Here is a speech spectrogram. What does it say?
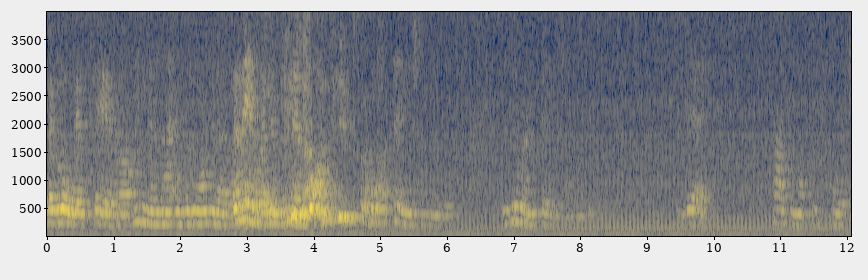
meg lóg egy. Minden már, ez a amivel De nézd meg, ez egy. Teljesen mindegy. Ez román teljesen mindegy. Ugye? Hátom a piszkos.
